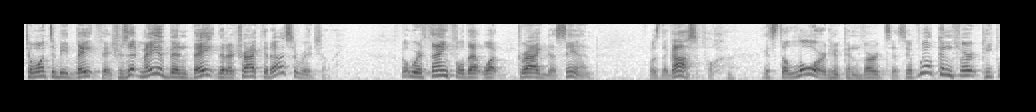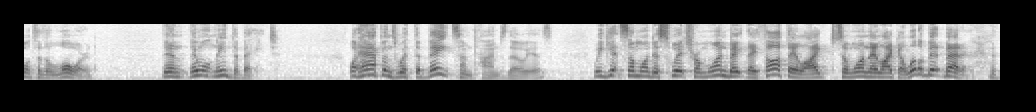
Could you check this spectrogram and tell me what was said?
to want to be bait fishers. It may have been bait that attracted us originally, but we're thankful that what dragged us in was the gospel. It's the Lord who converts us. If we'll convert people to the Lord, then they won't need the bait. What happens with the bait sometimes, though, is we get someone to switch from one bait they thought they liked to one they like a little bit better.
